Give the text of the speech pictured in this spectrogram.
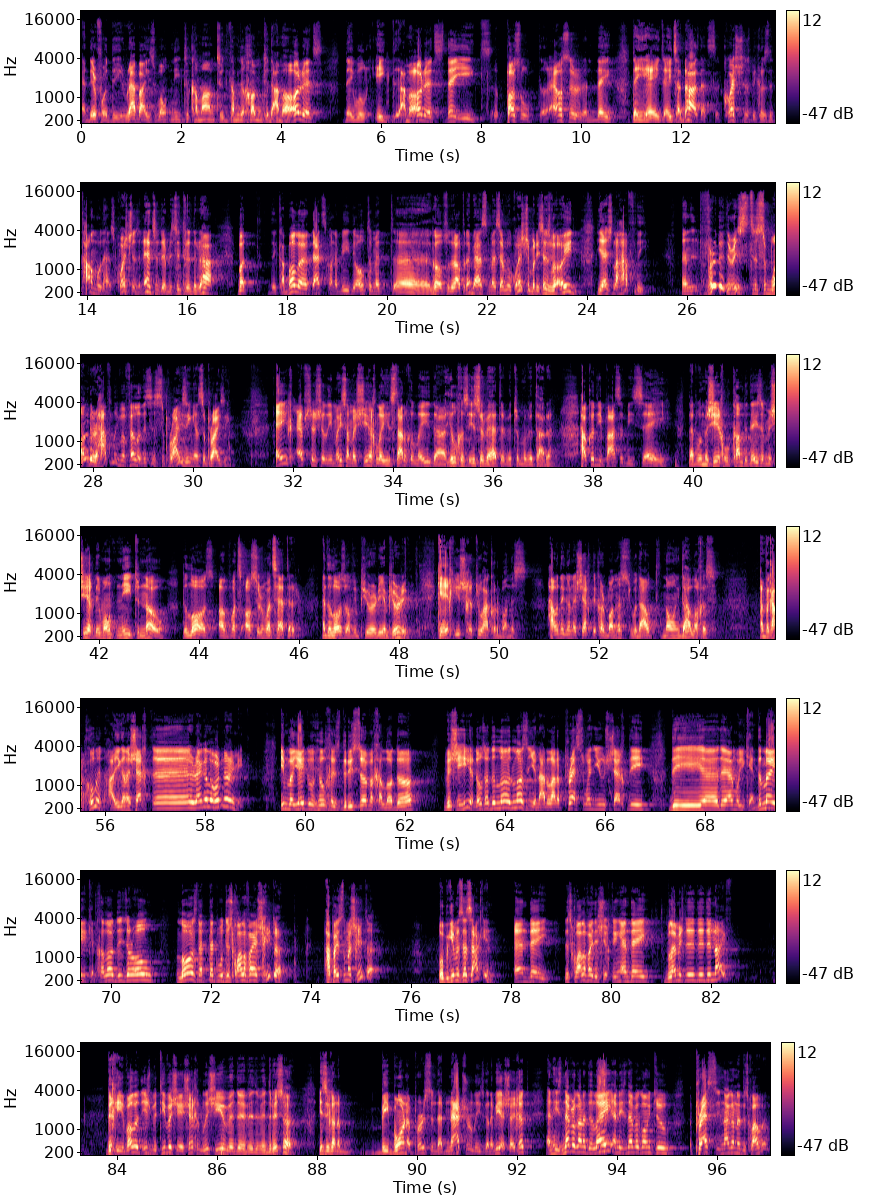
and therefore the rabbis won't need to come on to the Chacham to the Amaretz. They will eat the Amaretz. They eat puzzle, Elser, and they they eat Eitz Hadas. That's the questions because the Talmud has questions and answers. They're Mesitra Dera, but the Kabbalah, that's going to be the ultimate uh, goal. So the Alter Rebbe asks several questions, but he says, "V'oid yesh lahafli," and further there is to some wonder, "Hafli v'fella." This is surprising and surprising. How could you possibly say that when Mashiach will come, the days of Mashiach, they won't need to know the laws of what's Asr and what's Heter? And the laws of impurity and purity. How are they going to shech the karbonis without knowing the halachas? And v'gam chulin, how are you going to shech the regular, ordinary meat? Im hilches drisa. Those are the laws, and you're not allowed to press when you shech the the uh, the animal. You can't delay. You can't chalod. These are all laws that, that would disqualify a shechita. And they disqualify the shichting and they blemish the, the, the knife. Is it going to be born a person that naturally is going to be a sheikhet and he's never going to delay and he's never going to press, he's not going to disqualify?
